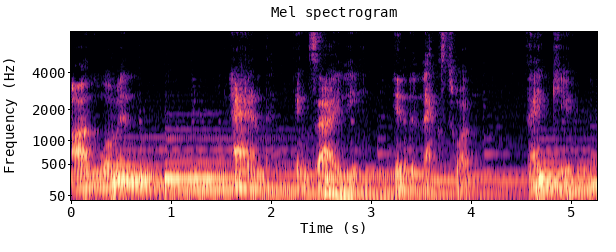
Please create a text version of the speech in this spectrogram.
on women and anxiety in the next one. Thank you.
